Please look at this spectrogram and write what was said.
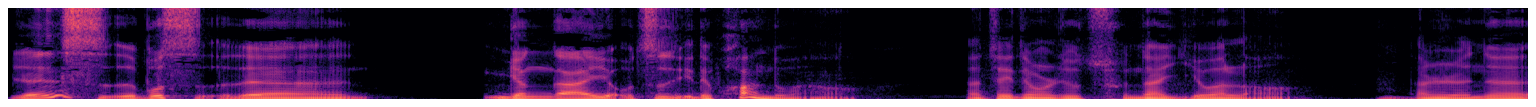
人死不死的应该有自己的判断啊。那这地方就存在疑问了啊。但是人家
